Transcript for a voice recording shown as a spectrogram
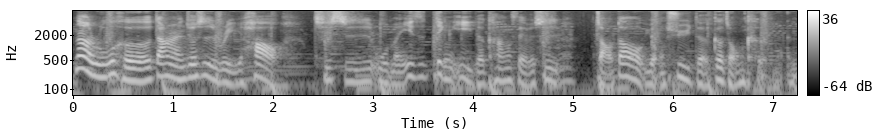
那如何？当然就是 Rehowl。其实我们一直定义的 concept 是找到永续的各种可能，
